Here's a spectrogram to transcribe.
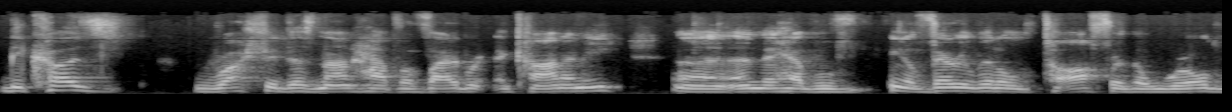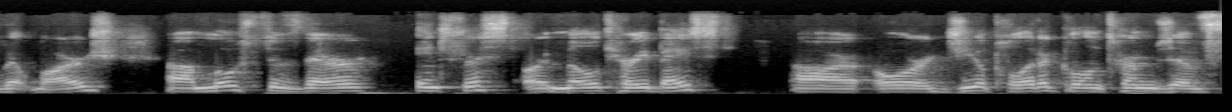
because Russia does not have a vibrant economy uh, and they have you know very little to offer the world writ large. Uh, most of their interests are military based uh, or geopolitical in terms of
